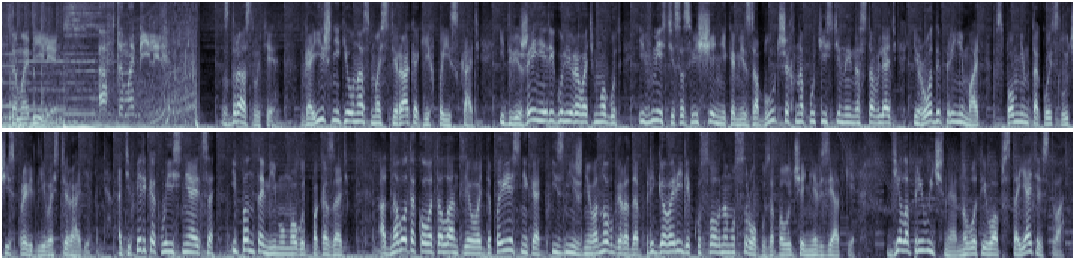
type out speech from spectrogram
Автомобили. Автомобили. Здравствуйте! Гаишники у нас мастера, как их поискать. И движение регулировать могут, и вместе со священниками заблудших на путь истинный наставлять, и роды принимать. Вспомним такой случай справедливости ради. А теперь, как выясняется, и пантомиму могут показать. Одного такого талантливого ДПСника из Нижнего Новгорода приговорили к условному сроку за получение взятки. Дело привычное, но вот его обстоятельства –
